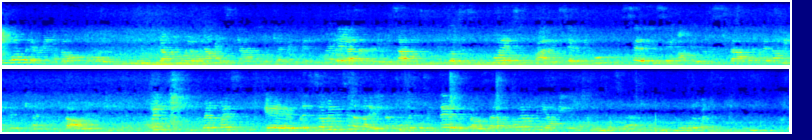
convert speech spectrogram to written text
un complemento o un, llamémoslo una mezcla coloquialmente de las anteriores artes. Entonces, por eso para el séptimo se dice, aunque no está completamente bueno, pero pues eh, precisamente es la tarea como te comenté, de la fotografía y de la ¿Cómo te parece? Que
